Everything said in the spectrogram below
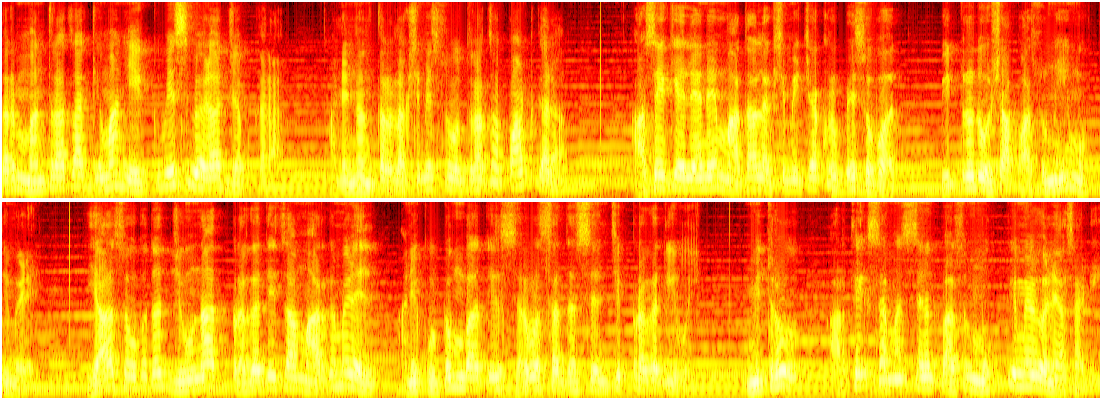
तर मंत्राचा किमान एकवीस वेळा जप करा आणि नंतर लक्ष्मी स्तोत्राचा पाठ करा. असे केल्याने माता लक्ष्मीच्या कृपेसोबत पितृदोषापासूनही मुक्ती मिळेल. यासोबतच जीवनात प्रगतीचा मार्ग मिळेल आणि कुटुंबातील सर्व सदस्यांची प्रगती होईल. मित्रो आर्थिक समस्यांपासून मुक्ती मिळवण्यासाठी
